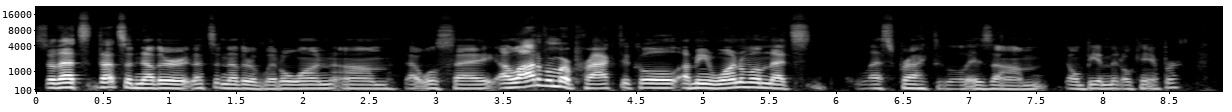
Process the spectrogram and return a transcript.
so that's that's another that's another little one um, that we'll say. A lot of them are practical. I mean, one of them that's less practical is um, don't be a middle camper.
